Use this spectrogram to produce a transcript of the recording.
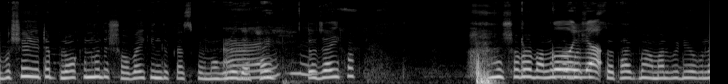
অবশ্যই এটা ব্লগের মধ্যে সবাই কিন্তু কাজকর্মগুলো দেখায়। তো যাই হোক সবাই ভালো থাকবে সুস্থ থাকবে। আমার ভিডিওগুলো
